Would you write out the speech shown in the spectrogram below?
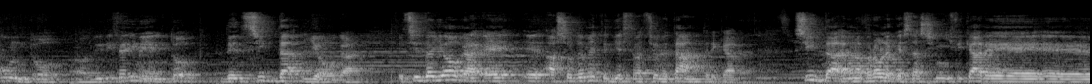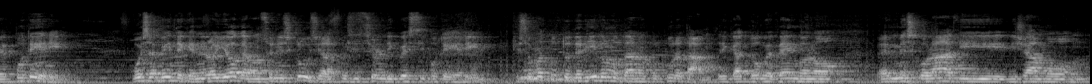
punto no, di riferimento del Siddha Yoga. Il Siddha Yoga è, è assolutamente di estrazione tantrica Siddha è una parola che sta a significare eh, poteri. Voi sapete che nello yoga non sono esclusi l'acquisizione di questi poteri, che soprattutto derivano da una cultura tantrica dove vengono eh, mescolati diciamo,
